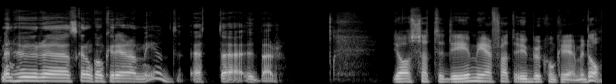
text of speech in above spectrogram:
Men hur eh, ska de konkurrera med ett Uber? Ja, så att det är mer för att Uber konkurrerar med dem.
